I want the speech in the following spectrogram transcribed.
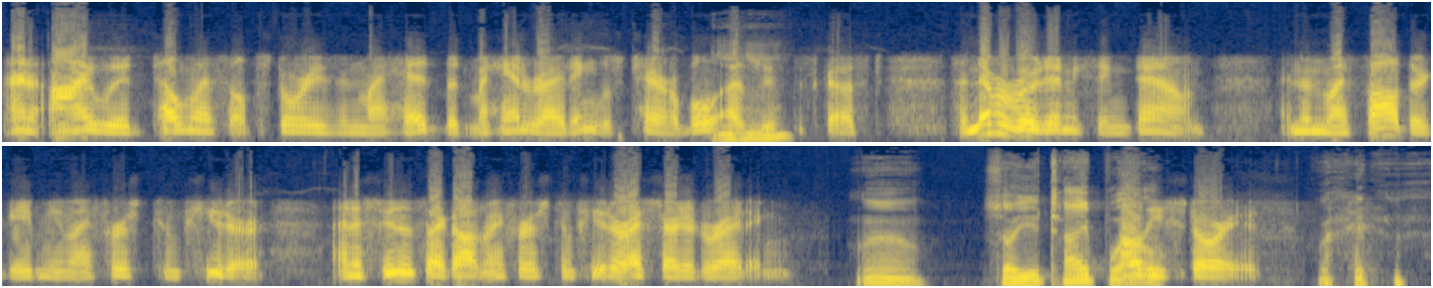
And I would tell myself stories in my head, but my handwriting was terrible, as we've discussed. So I never wrote anything down. And then my father gave me my first computer, and as soon as I got my first computer, I started writing Oh, so you type well. all these stories.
